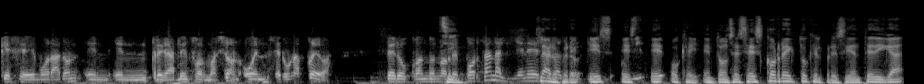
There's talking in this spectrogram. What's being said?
que se demoraron en, en entregar la información o en hacer una prueba. Pero cuando nos Sí. reportan al INS... Claro, pero es, es 25.000, eh, ok, entonces es correcto que el presidente diga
